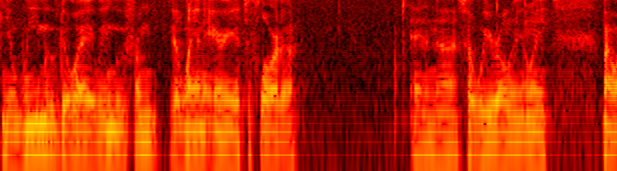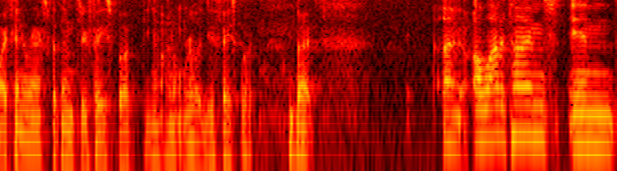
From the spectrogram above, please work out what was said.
You know, we moved away. We moved from the Atlanta area to Florida, and uh, so we really only. My wife interacts with them through Facebook. You know, I don't really do Facebook, but Uh, a lot of times in,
